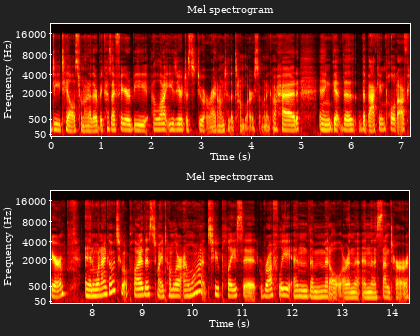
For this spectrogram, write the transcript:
details from under there because I figured it'd be a lot easier just to do it right onto the tumbler. So I'm gonna go ahead and get the, the backing pulled off here. And when I go to apply this to my tumbler, I want to place it roughly in the middle or in the, in the center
